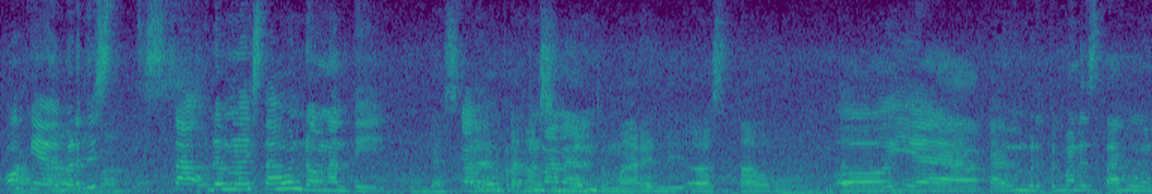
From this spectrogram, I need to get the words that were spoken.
Oke, tanggal berarti 15. seta- udah mulai setahun dong nanti. udah sekarang tanggal pertemanan. 9 kemarin di eh, setahun kita Oh iya, kalian berteman udah setahun.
